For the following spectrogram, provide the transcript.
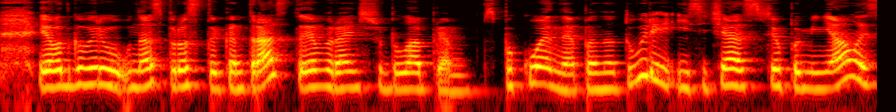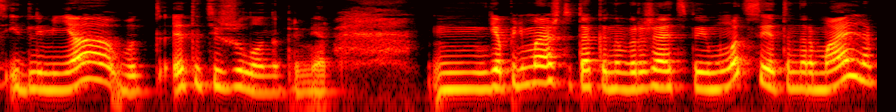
я вот говорю, у нас просто контраст. Эва раньше была прям спокойная по натуре, и сейчас все поменялось, и для меня вот это тяжело, например. Я понимаю, что так она выражает свои эмоции, это нормально.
